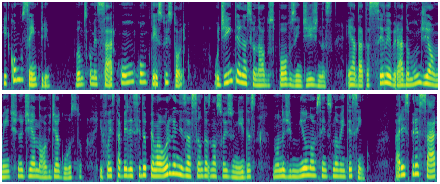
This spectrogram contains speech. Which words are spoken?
E como sempre, Vamos começar com um contexto histórico. O Dia Internacional dos Povos Indígenas é a data celebrada mundialmente no dia 9 de agosto e foi estabelecida pela Organização das Nações Unidas no ano de 1995, para expressar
